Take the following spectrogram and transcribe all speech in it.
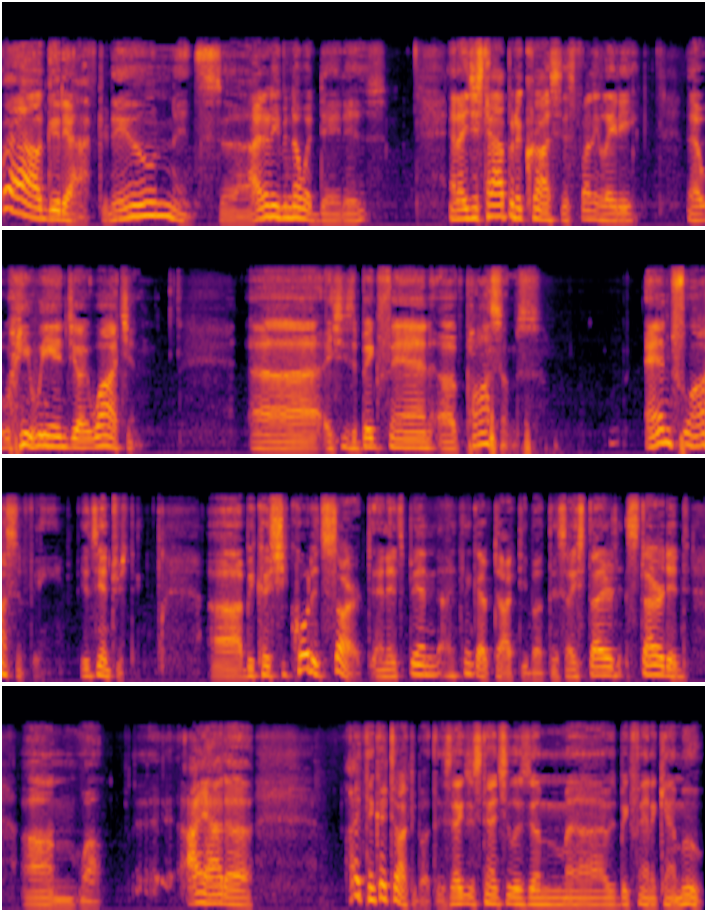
Well, good afternoon. It's uh, I don't even know what day it is, and I just happened across this funny lady that we we enjoy watching. Uh, she's a big fan of possums and philosophy. It's interesting uh, because she quoted Sartre, and it's been I think I've talked to you about this. I started started um, well, I had a I think I talked about this existentialism. Uh, I was a big fan of Camus.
